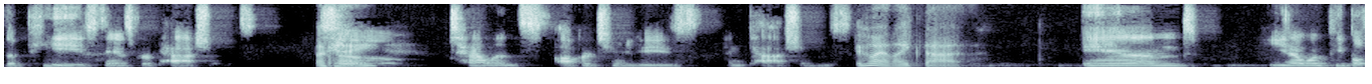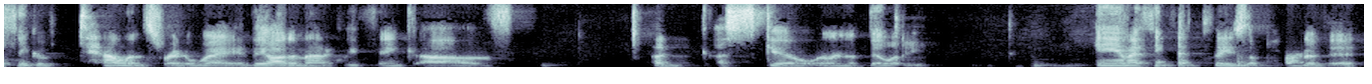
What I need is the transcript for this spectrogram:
the P stands for passions. Okay. So talents, opportunities, and passions. Oh, I like that. And you know, when people think of talents right away, they automatically think of a, a skill or an ability. And I think that plays a part of it.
